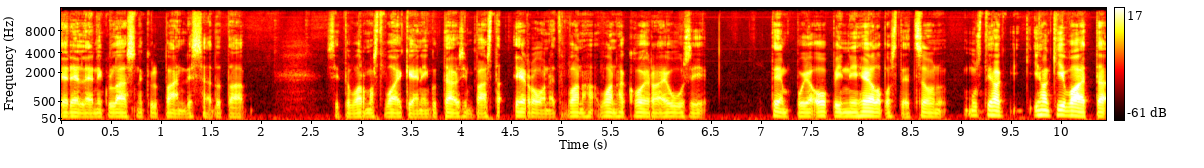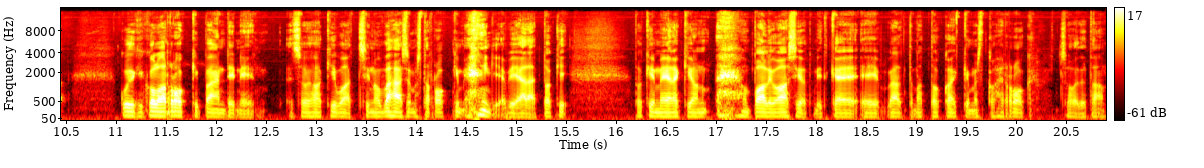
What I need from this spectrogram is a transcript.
edelleen niin kuin läsnä kyllä bändissä. Ja tota, sitten on varmasti vaikea niin kuin täysin päästä eroon, että vanha, vanha koira ei uusi temppuja opin niin helposti, että se on musta ihan, ihan kiva, että kuitenkin kun ollaan rockibändi, niin se on ihan kiva, että siinä on vähän semmoista rockimeininkiä vielä. Et toki, toki meilläkin on, on paljon asioita, mitkä ei, ei välttämättä ole kaikki meistä kahden rock. Soitetaan,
